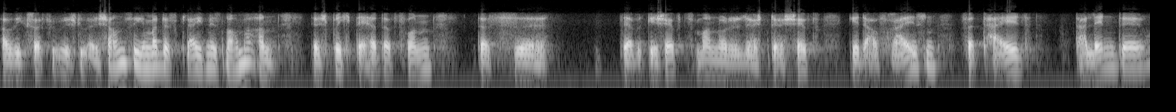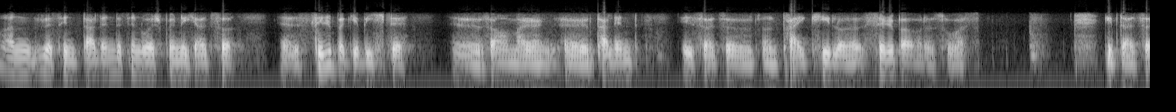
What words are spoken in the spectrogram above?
Aber wie gesagt, schauen Sie sich mal das Gleichnis nochmal an. Da spricht der Herr davon, dass äh, der Geschäftsmann oder der, der Chef geht auf Reisen, verteilt Talente an, das sind Talente sind ursprünglich also Silbergewichte, äh, sagen wir mal, äh, Talent ist also drei Kilo Silber oder sowas. Gibt also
